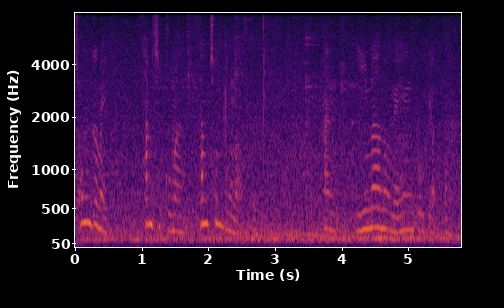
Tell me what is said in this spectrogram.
총 금액 39만 3천 동 나왔어요. 한 2만 원의 행복이었다.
